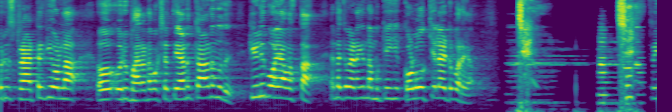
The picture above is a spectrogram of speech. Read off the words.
ഒരു സ്ട്രാറ്റജിയുള്ള ഒരു ഭരണപക്ഷത്തെയാണ് കാണുന്നത്. കിളിപോയ അവസ്ഥ എന്നൊക്കെ വേണമെങ്കിൽ നമുക്ക് ഈ കൊളോക്കിയലായിട്ട് പറയാം. ശ്രീ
